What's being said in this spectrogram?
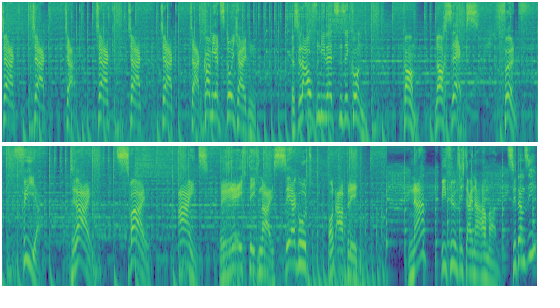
tack, tack, tack, tack, tack, tack, tack. Komm, jetzt durchhalten. Es laufen die letzten Sekunden. Komm, noch 6, 5, 4, 3, 2, 1. Richtig nice. Sehr gut. Und ablegen. Na, wie fühlen sich deine Arme an? Zittern sie?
